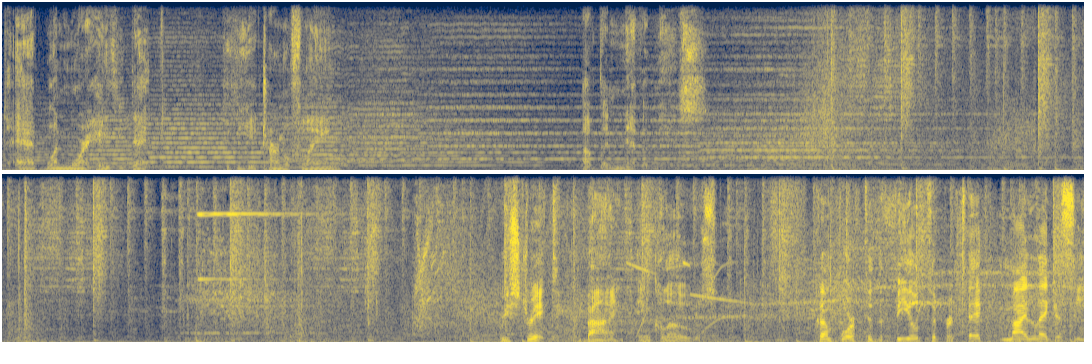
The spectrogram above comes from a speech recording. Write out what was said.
to add one more Hazy deck to the eternal flame of the Never Miss. Restrict, bind, and close. Come forth to the field to protect my legacy.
